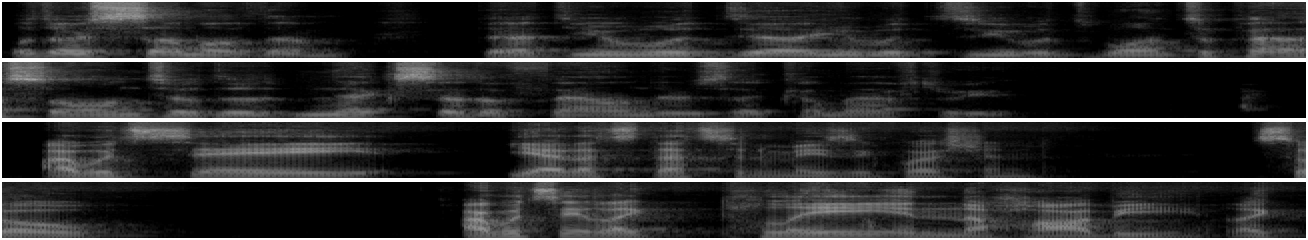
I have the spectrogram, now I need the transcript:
What are some of them that you would uh, you would you would want to pass on to the next set of founders that come after you? I would say, yeah, that's that's an amazing question. So, I would say like play in the hobby, like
